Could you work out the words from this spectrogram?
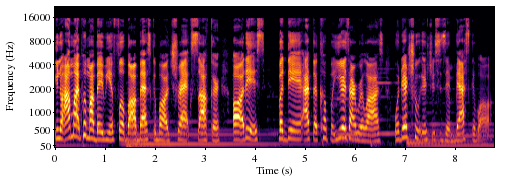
you know, I might put my baby in football, basketball, track, soccer, all this. But then after a couple years, I realized, well, their true interest is in basketball.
